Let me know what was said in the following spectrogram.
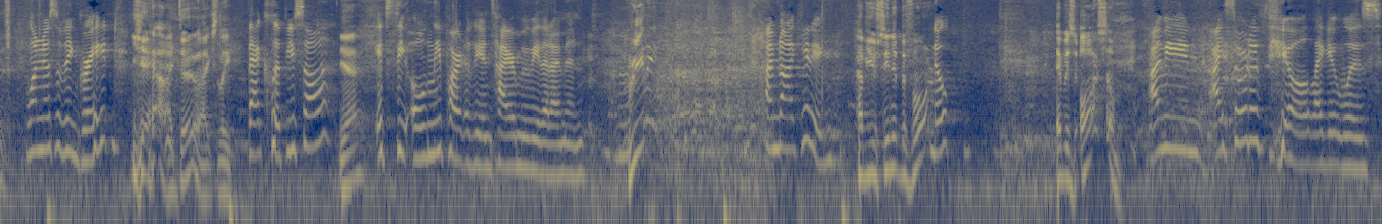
How have you Hi. been? Want to know something great? Yeah, I do actually. That clip you saw? Yeah. It's the only part of the entire movie that I'm in. Really? I'm not kidding. Have you seen it before? Nope. It was awesome. I mean, I sort of feel like it was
